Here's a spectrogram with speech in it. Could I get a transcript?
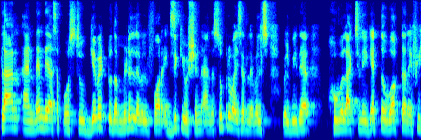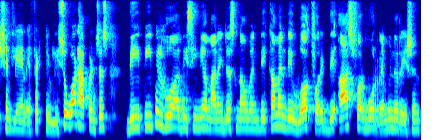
plan and then they are supposed to give it to the middle level for execution and the supervisor levels will be there who will actually get the work done efficiently and effectively. So what happens is the people who are the senior managers now when they come and they work for it, they ask for more remuneration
